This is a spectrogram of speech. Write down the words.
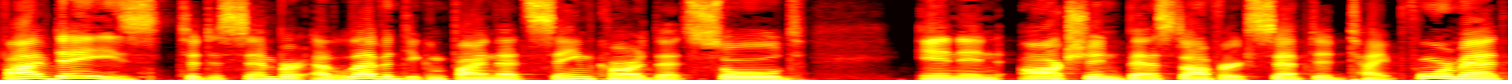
Five days to December 11th, you can find that same card that sold in an auction best offer accepted type format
